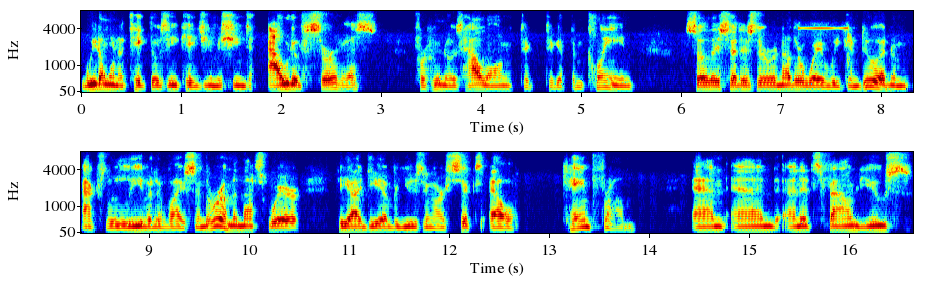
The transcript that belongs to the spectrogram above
We don't want to take those EKG machines out of service for who knows how long to, to get them clean. So they said, is there another way we can do it and actually leave a device in the room? And that's where the idea of using our 6L came from. And and and it's found use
